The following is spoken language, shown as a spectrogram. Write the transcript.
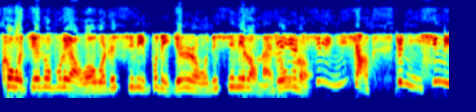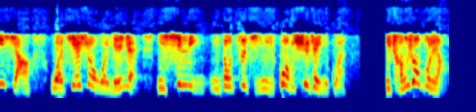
可我接受不了啊，我这心里不得劲儿啊，我这心里老难受对呀，了你。心里你想，就你心里想，我接受，我隐忍，你心里你都自己你过不去这一关，你承受不了，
